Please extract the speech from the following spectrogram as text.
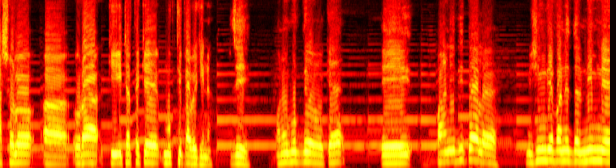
আসলে ওরা কি এটা থেকে মুক্তি পাবে কিনা? জি, অনেক মুক্তি পাবে। এই পানি দিতে হলে মিশিং দিয়ে পানি নিম্নে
